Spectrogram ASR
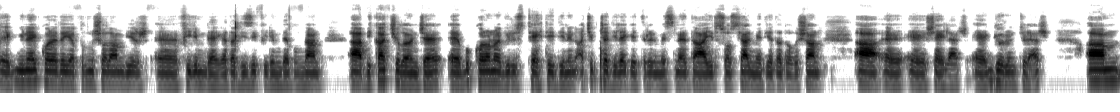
e, Güney Kore'de yapılmış olan bir e, filmde ya da dizi filmde bundan birkaç yıl önce e, bu koronavirüs tehdidinin açıkça dile getirilmesine dair sosyal medyada dolaşan e, şeyler, görüntüler. Am,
